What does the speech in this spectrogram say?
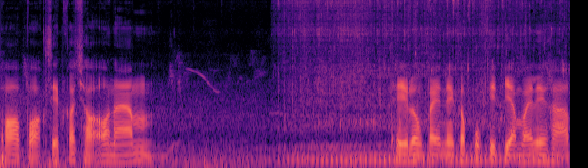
พอปอกเสร็จก็เฉาะเอาน้ำเทลงไปในกระปุกที่เตรียมไว้เลยครับ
